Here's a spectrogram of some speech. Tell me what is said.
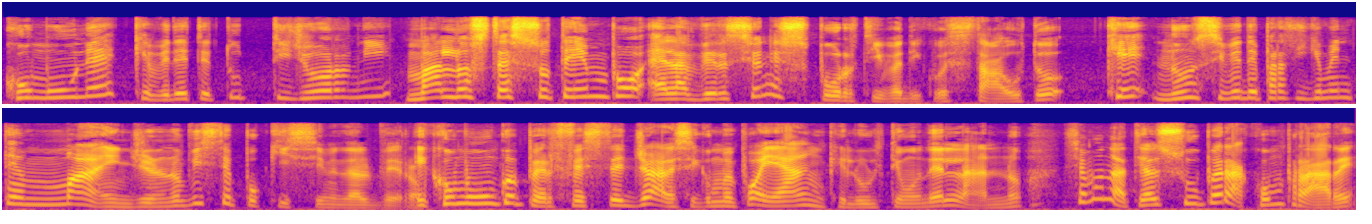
comune che vedete tutti i giorni, ma allo stesso tempo è la versione sportiva di quest'auto che non si vede praticamente mai in giro, ne ho viste pochissime dal vero. E comunque per festeggiare, siccome poi è anche l'ultimo dell'anno, siamo andati al super a comprare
